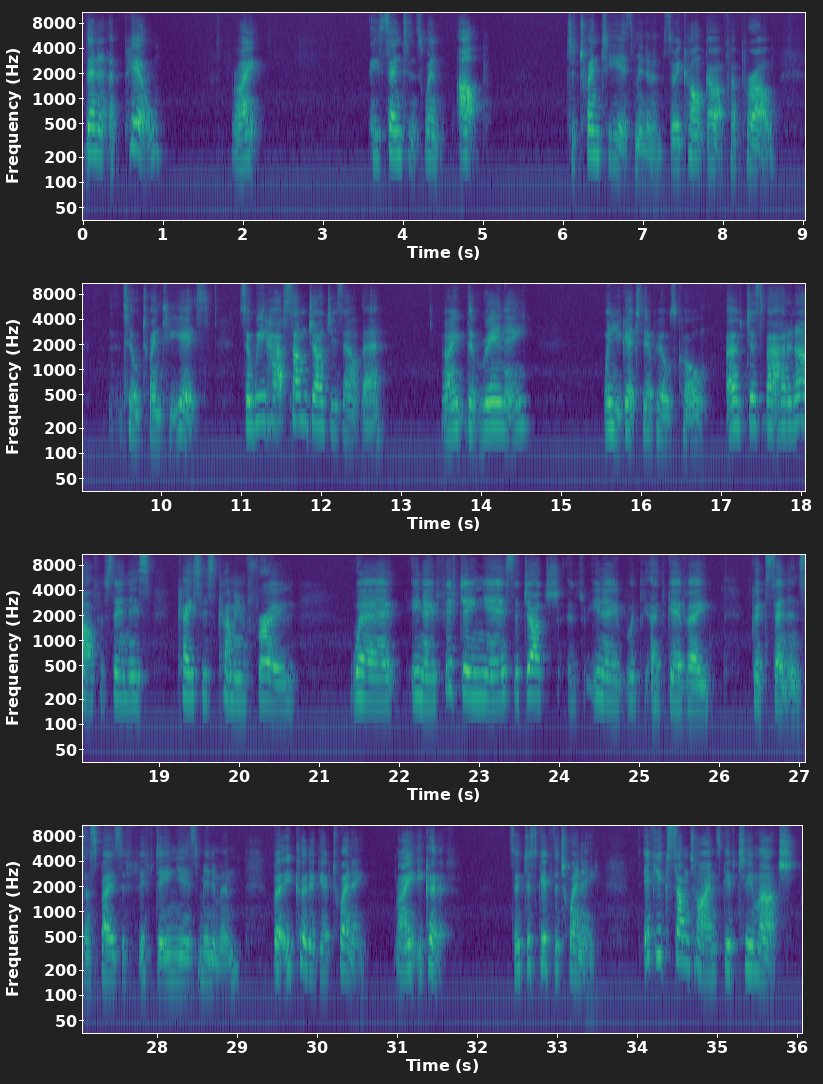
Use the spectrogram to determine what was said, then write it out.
Then at appeal, right, his sentence went up to 20 years minimum. So he can't go up for parole until 20 years. So we have some judges out there, right, that really, when you get to the appeals court, have just about had enough of seeing these cases coming through where, you know, 15 years, the judge, you know, would have give a good sentence, I suppose, of 15 years minimum, but he could have given 20, right? He could have. So just give the 20. If you sometimes give too much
